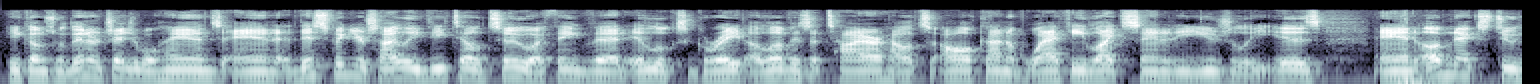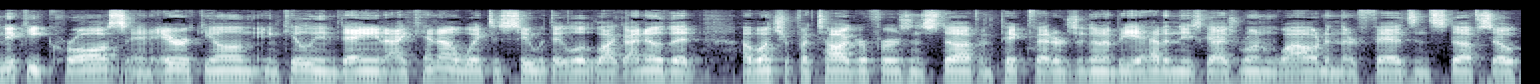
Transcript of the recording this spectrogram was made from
He comes with interchangeable hands. And this figure is highly detailed too. I think that it looks great. I love his attire, how it's all kind of wacky, like Sanity usually is. And up next to Nikki Cross and Eric Young and Killian Dain, I cannot wait to see what they look like. I know that a bunch of photographers and stuff and pick fedders are going to be having these guys run wild in their feds and stuff. So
